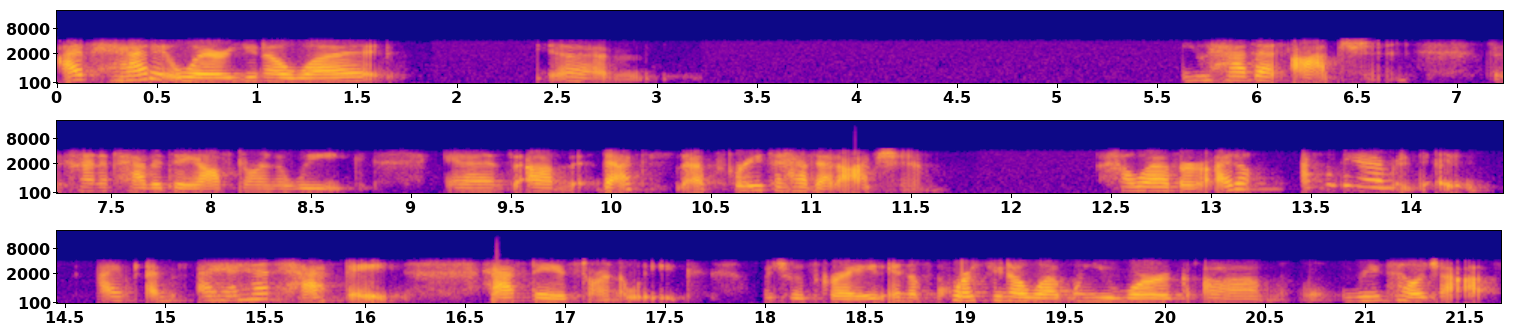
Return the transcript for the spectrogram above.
I've had it where you know what. Um, you have that option to kind of have a day off during the week, and um, that's that's great to have that option. However, I don't I don't think I ever I I, I had half day half days during the week, which was great. And of course, you know what? When you work um, retail jobs,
